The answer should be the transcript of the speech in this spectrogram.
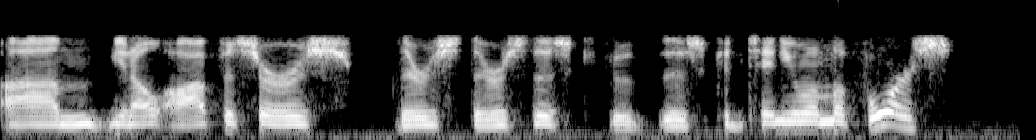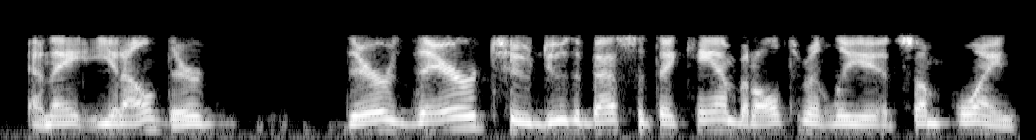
Um, you know, officers, there's there's this this continuum of force, and they, you know, they're they're there to do the best that they can, but ultimately, at some point,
